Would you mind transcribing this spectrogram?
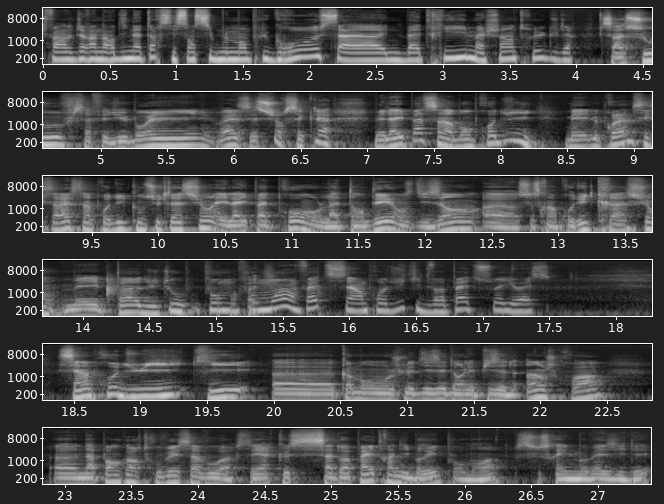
enfin, dire, un ordinateur c'est sensiblement plus gros, ça a une batterie, machin, truc, je veux dire. Ça souffle, ça fait du bruit. Ouais, c'est sûr, c'est clair. Mais l'iPad, c'est un bon produit. Mais le problème, c'est que ça reste un produit de consultation. Et l'iPad Pro, on l'attendait en se disant, euh, ce sera un produit de création. Mais pas du tout. Pour, moi, en fait, c'est un produit qui devrait pas être sous iOS. C'est un produit qui, euh, comme on- je le disais dans l'épisode 1, je crois, euh, n'a pas encore trouvé sa voie. C'est-à-dire que ça doit pas être un hybride pour moi, ce serait une mauvaise idée.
